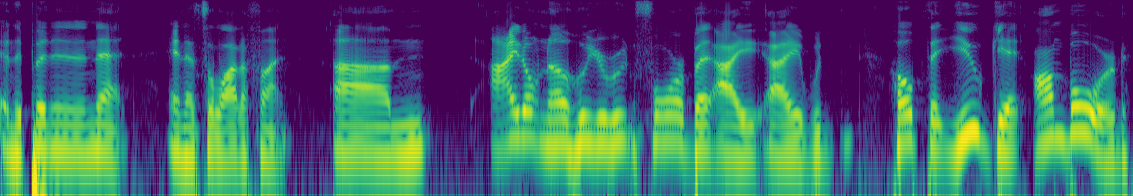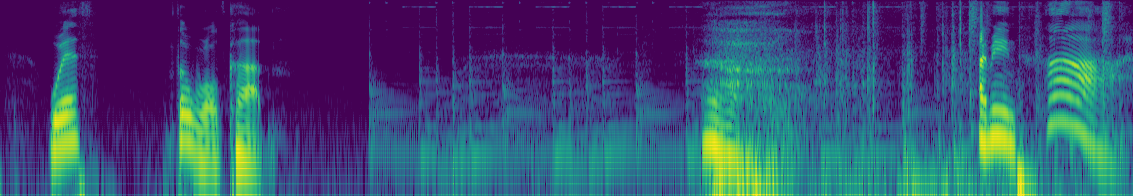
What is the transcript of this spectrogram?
and they put it in a net, and it's a lot of fun. Um, I don't know who you're rooting for, but I, I would hope that you get on board with the World Cup. I mean, ah,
